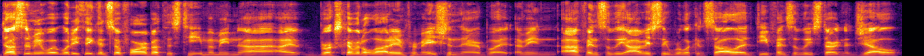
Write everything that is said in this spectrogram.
Dustin, I mean, what, what are you thinking so far about this team? I mean, uh, I Brooks covered a lot of information there, but I mean, offensively, obviously, we're looking solid. Defensively, starting to gel.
